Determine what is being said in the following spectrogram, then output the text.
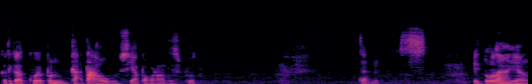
ketika gue pun gak tahu siapa orang tersebut. Dan itulah yang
